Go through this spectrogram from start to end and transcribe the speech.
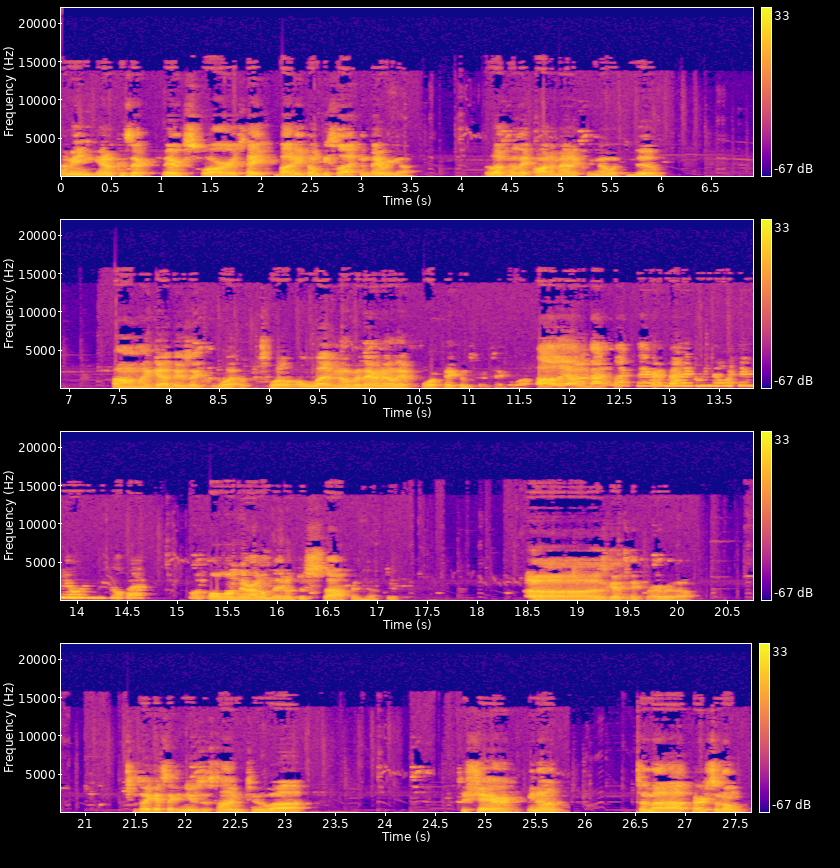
I mean, you know, because they're they're explorers. Hey, buddy, don't be slacking. There we go. I love how they automatically know what to do. Oh my god, there's like, what, 12, 11 over there, and I only have four Pikmin's gonna take a while. Oh, they automatically, like, they automatically know what they're doing. They go back all on their own. They don't just stop and have to. Oh, this is gonna take forever though. So I guess I can use this time to, uh, to share, you know, some, uh, personal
